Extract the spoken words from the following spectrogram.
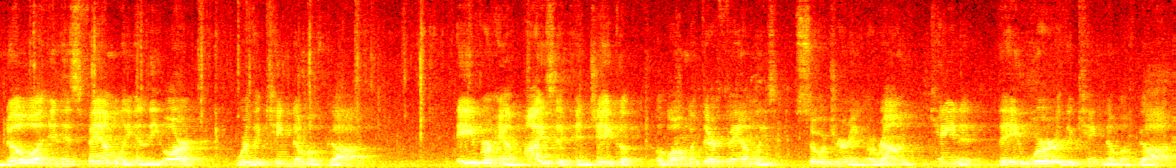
Noah and his family in the ark were the kingdom of God. Abraham, Isaac, and Jacob, along with their families, sojourning around Canaan, they were the kingdom of God.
